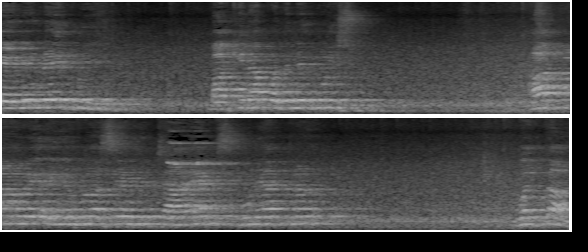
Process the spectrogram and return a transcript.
એને નહીં ભૂલીએ બાકીના પદને ભૂલીશું આ ત્રણ હવે અહીંયા ગુણાશે ચાર એક્સ ગુણ્યા ત્રણ વત્તા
